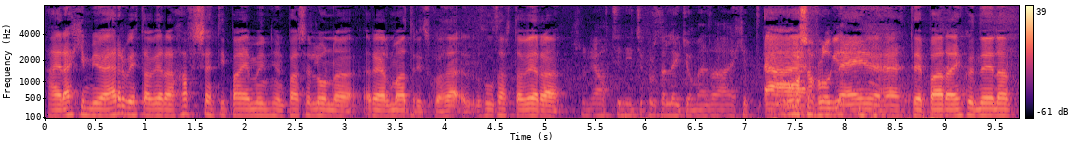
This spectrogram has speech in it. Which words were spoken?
það er ekki mjög erfitt að vera hafsend í bæja mun hérna Barcelona, Real Madrid sko. það, þú þarfst að vera svona 80-90% leikjum eða ekkert rosaflóki nei, þetta er bara einhvern veginn að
